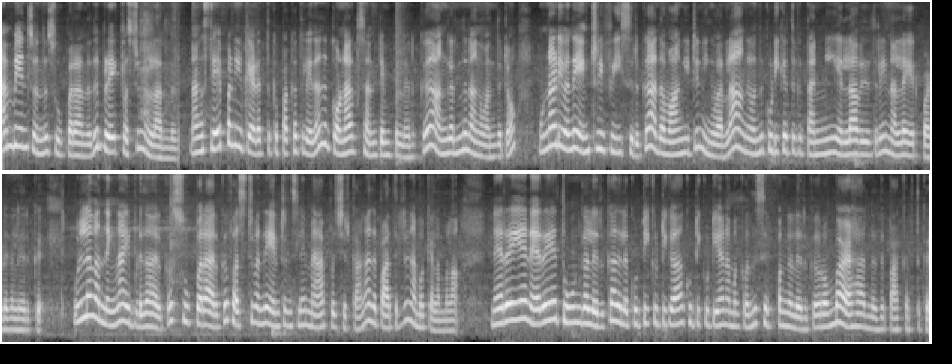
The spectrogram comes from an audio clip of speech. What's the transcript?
ஆம்பியன்ஸ் வந்து சூப்பராக இருந்தது. பிரேக்ஃபாஸ்ட்டும் நல்லா இருந்தது. நாங்கள் ஸ்டே பண்ணியிருக்க இடத்துக்கு பக்கத்துலேயே தான் அந்த கொனார்க் சன் டெம்பிள் இருக்குது அங்கேருந்து நாங்கள் வந்துட்டோம். முன்னாடி வந்து என்ட்ரி ஃபீஸ் இருக்குது அதை வாங்கிட்டு நீங்கள் வரலாம். அங்கே வந்து குடிக்கிறதுக்கு தண்ணி எல்லா விதத்துலேயும் நல்ல ஏற்பாடுகள் இருக்குது உள்ளே வந்தீங்கன்னா இப்படி தான் இருக்குது சூப்பராக இருக்குது ஃபஸ்ட்டு வந்து என்ட்ரன்ஸ்லேயே மேப் வச்சுருக்காங்க. அதை பார்த்துட்டு நம்ம கிளம்பலாம். நிறைய நிறைய தூண் தூண்கள் இருக்குது அதில் குட்டி குட்டிக்காக குட்டி குட்டியாக நமக்கு வந்து சிற்பங்கள் இருக்குது ரொம்ப அழகாக இருந்தது பார்க்குறதுக்கு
